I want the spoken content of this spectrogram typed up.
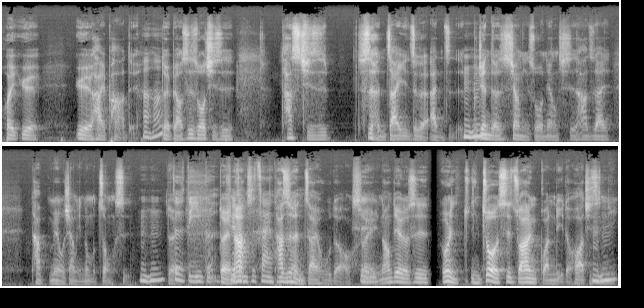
会越越害怕的，对，表示说其实他是其实是很在意这个案子嗯的，不见得是像你说的那样，其实他是在他没有像你那么重视，嗯哼，对。这是第一个，对那是在乎，他是很在乎的哦。所以，然后第二个是，如果你你做的是专案管理的话，其实嗯你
